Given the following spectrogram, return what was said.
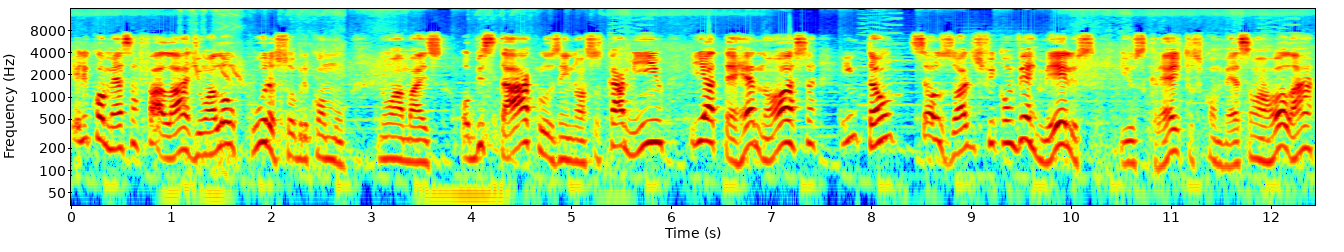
ele começa a falar de uma loucura sobre como não há mais obstáculos em nosso caminho e a terra é nossa. Então seus olhos ficam vermelhos e os créditos começam a rolar.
